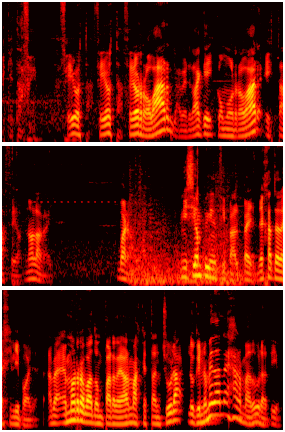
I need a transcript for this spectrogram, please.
Es que está feo. Está feo, está feo, robar. La verdad que como robar está feo. No lo hagáis. Bueno, misión principal, Paige. Déjate de gilipollas. A ver, hemos robado un par de armas que están chulas. Lo que no me dan es armadura, tío.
